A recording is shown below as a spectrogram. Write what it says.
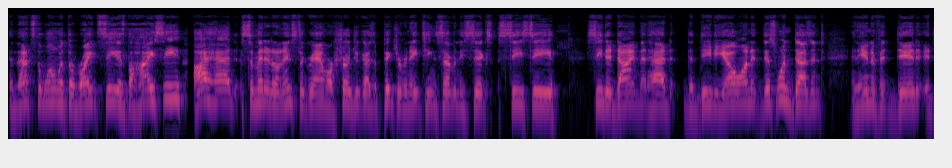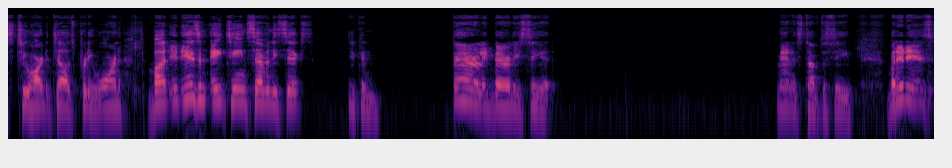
And that's the one with the right C is the high C. I had submitted on Instagram or showed you guys a picture of an 1876 CC seated dime that had the DDO on it. This one doesn't. And even if it did, it's too hard to tell. It's pretty worn. But it is an 1876. You can barely, barely see it. Man, it's tough to see. But it is.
